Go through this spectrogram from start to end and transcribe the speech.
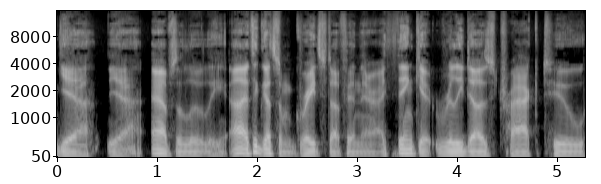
Yeah, yeah, absolutely. I think that's some great stuff in there. I think it really does track to,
